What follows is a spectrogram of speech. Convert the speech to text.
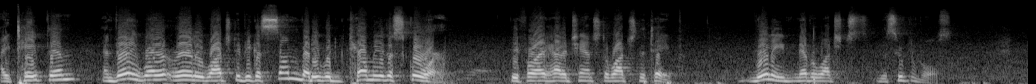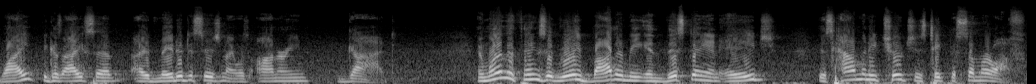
I taped them and very rarely watched it because somebody would tell me the score before I had a chance to watch the tape. Really never watched the Super Bowls. Why? Because I said I had made a decision, I was honoring God. And one of the things that really bother me in this day and age is how many churches take the summer off.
